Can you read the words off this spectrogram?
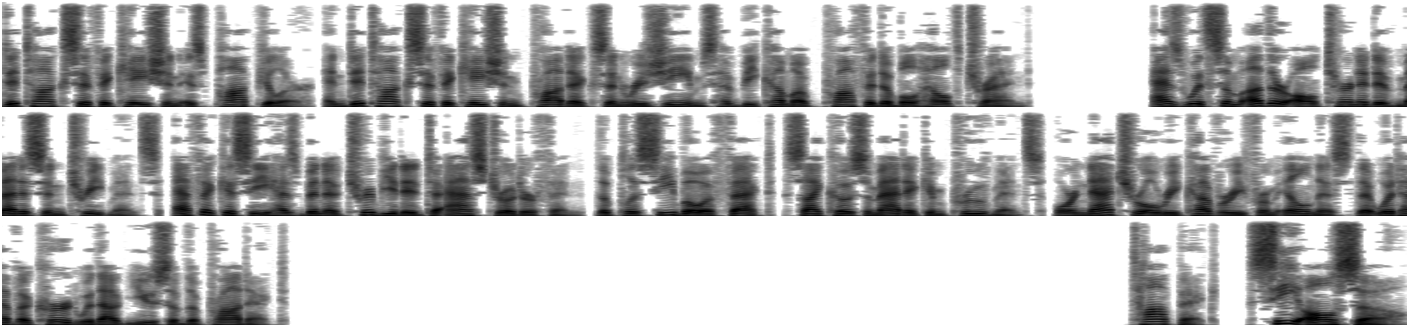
detoxification is popular, and detoxification products and regimes have become a profitable health trend. As with some other alternative medicine treatments, efficacy has been attributed to astroturfin, the placebo effect, psychosomatic improvements, or natural recovery from illness that would have occurred without use of the product. See also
